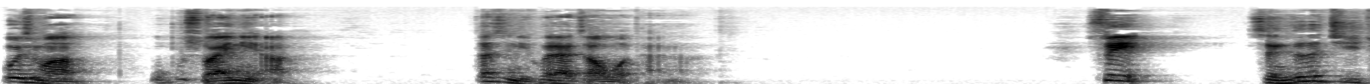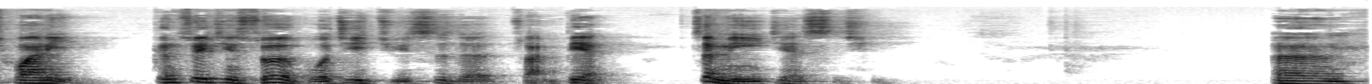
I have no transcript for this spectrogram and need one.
为什么？我不甩你啊，但是你会来找我谈啊。所以整个的集团里，跟最近所有国际局势的转变，证明一件事情。嗯，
